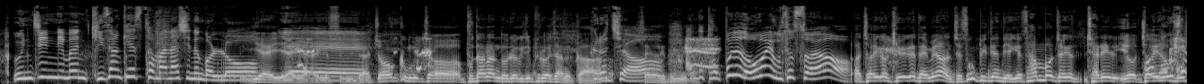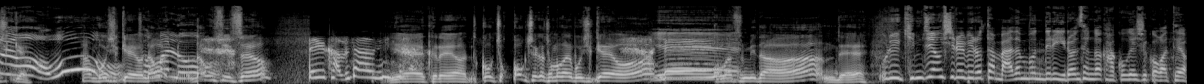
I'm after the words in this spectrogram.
은지님은 기상캐스터만 하시는 걸로. 예, 예, 예, 알겠습니다. 조금 저 부단한 노력이 좀 필요하지 않을까 그렇죠. 생각이 듭니다. 아, 근데 덕분에 너무 많이 웃었어요. 아, 저희가 기회가 되면 제송 PD한테 얘기해서 한번 저희가 자리 여- 저희 어, 한번. 모실게요. 오! 한번 모실게요. 정말로. 나와, 나올 수 있어요? 네, 감사합니다. 예, 그래요. 꼭, 저- 꼭 제가 조만간에 모실게요. 예. 고맙습니다. 네. 우리 김지영 씨를 비롯한 많은 분들이 이런 생각 갖고 계실 것 같아요.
